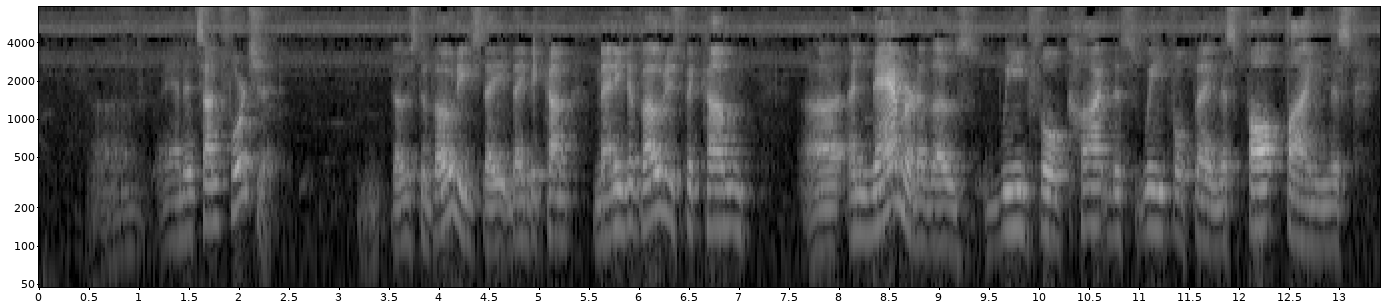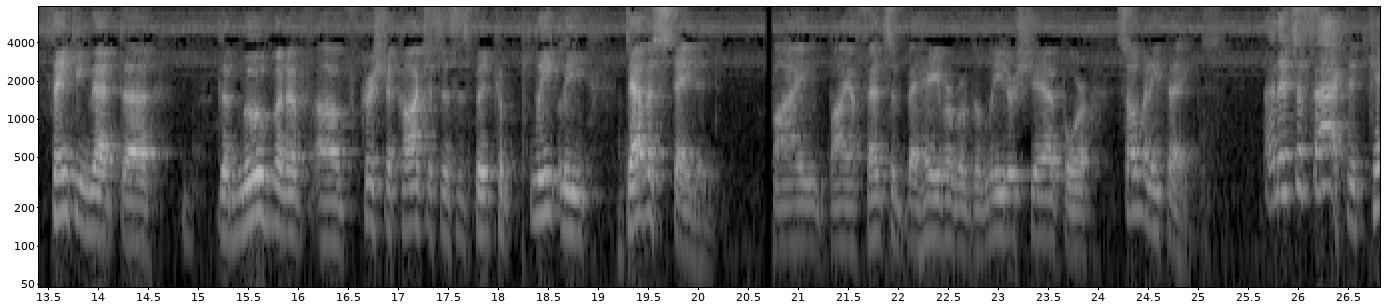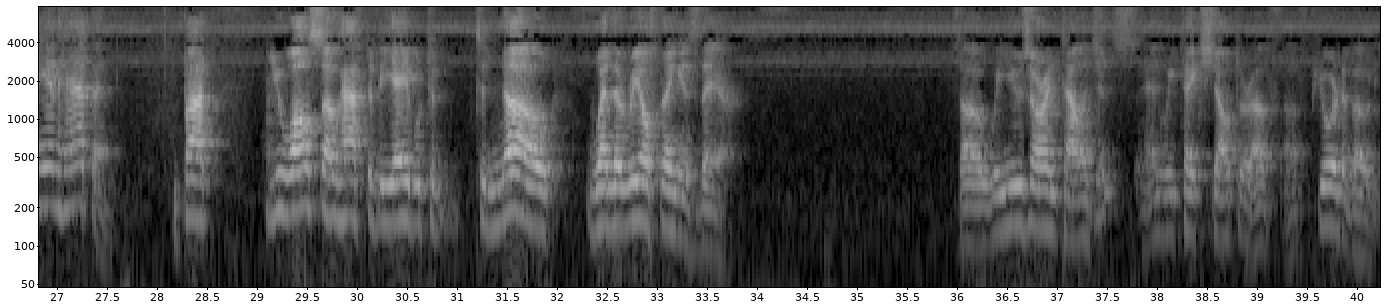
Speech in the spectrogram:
Uh, and it's unfortunate. Those devotees, they, they become, many devotees become uh, enamored of those weedful, con- this weedful thing, this fault finding, this thinking that uh, the movement of, of Krishna consciousness has been completely devastated by, by offensive behavior of the leadership or so many things. And it's a fact, it can happen. But you also have to be able to, to know when the real thing is there. So we use our intelligence and we take shelter of, of pure devotees.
